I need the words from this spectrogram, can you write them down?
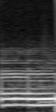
Mm-hmm.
